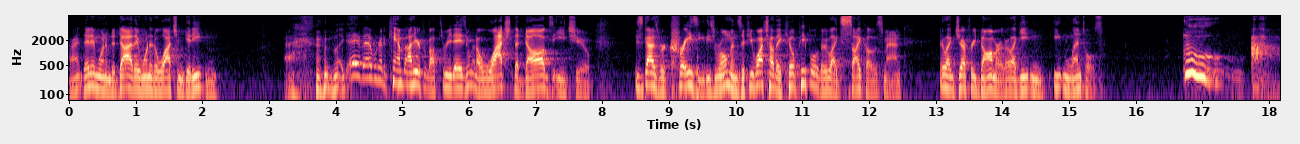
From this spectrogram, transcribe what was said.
Right? They didn't want him to die, they wanted to watch him get eaten. Like, hey, man, we're going to camp out here for about three days, we're going to watch the dogs eat you. These guys were crazy. These Romans, if you watch how they kill people, they're like psychos, man. They're like Jeffrey Dahmer. They're like eating, eating lentils. Ooh, ah.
